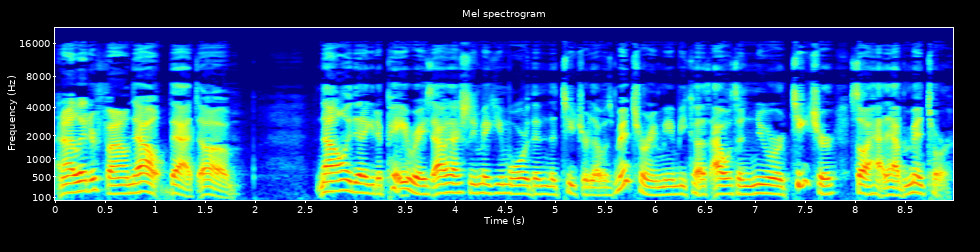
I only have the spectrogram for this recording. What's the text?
And I later found out that, um, not only did I get a pay raise, I was actually making more than the teacher that was mentoring me because I was a newer teacher, so I had to have a mentor.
